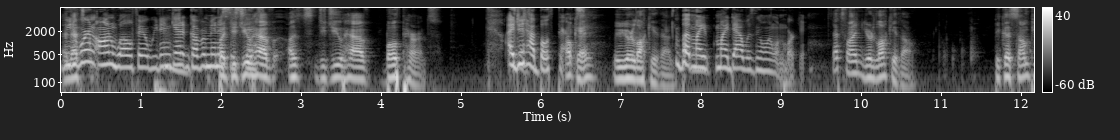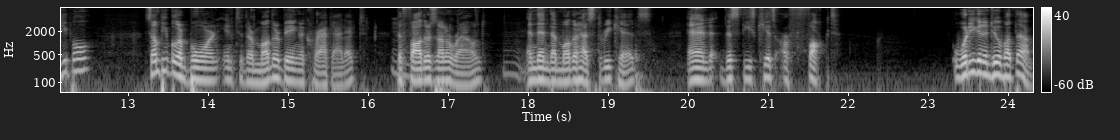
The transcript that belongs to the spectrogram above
And We that's- weren't on welfare. We didn't get government But assistance. did you have uh, did you have both parents? I did have both parents. Okay, you're lucky then. But my my dad was the only one working. That's fine. You're lucky though, because some people, some people are born into their mother being a crack addict, the mm. father's not around, mm. and then the mother has three kids, and this these kids are fucked. What are you gonna do about them?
